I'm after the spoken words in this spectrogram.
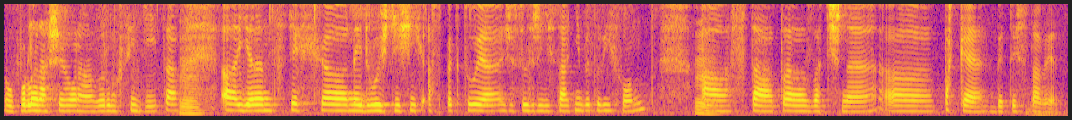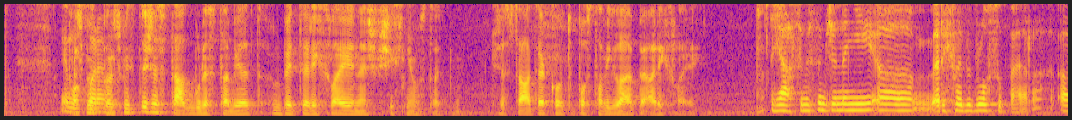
nebo podle našeho názoru musí dít. A hmm. jeden z těch nejdůležitějších aspektů je, že se zřídí státní bytový fond hmm. a stát začne také byty stavět. Proč, proč myslíte, že stát bude stavět byty rychleji než všichni ostatní? Že stát jako to postaví lépe a rychleji? Já si myslím, že není, uh, rychle by bylo super, uh,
